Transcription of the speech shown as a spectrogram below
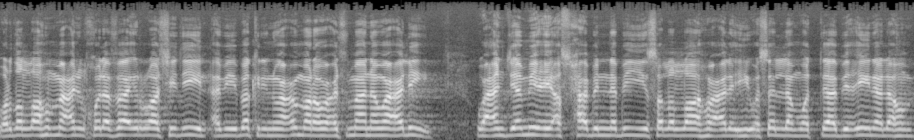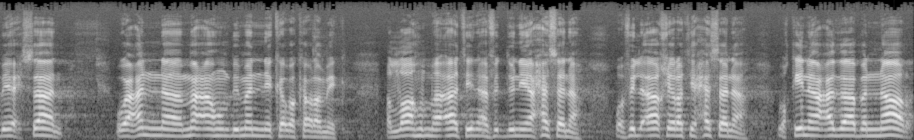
وارض اللهم عن الخلفاء الراشدين أبي بكر وعمر وعثمان وعلي وعن جميع أصحاب النبي صلى الله عليه وسلم والتابعين لهم بإحسان وعنا معهم بمنك وكرمك. اللهم آتنا في الدنيا حسنة وفي الآخرة حسنة وقنا عذاب النار.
